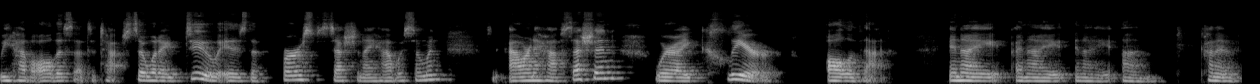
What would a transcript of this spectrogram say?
we have all this that's attached. So what i do is the first session i have with someone an hour and a half session where I clear all of that. And I and I and I um kind of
